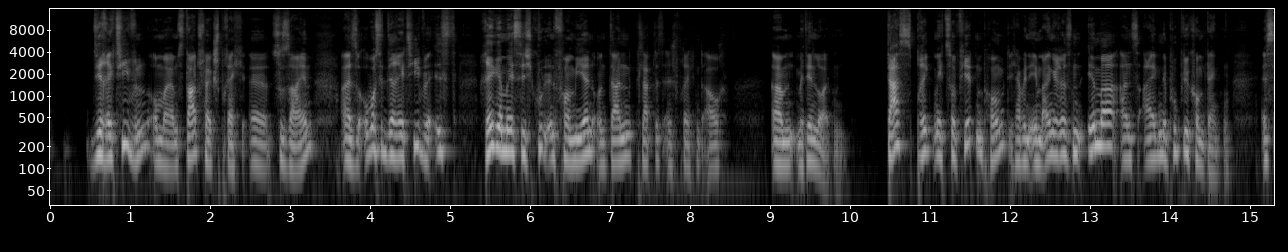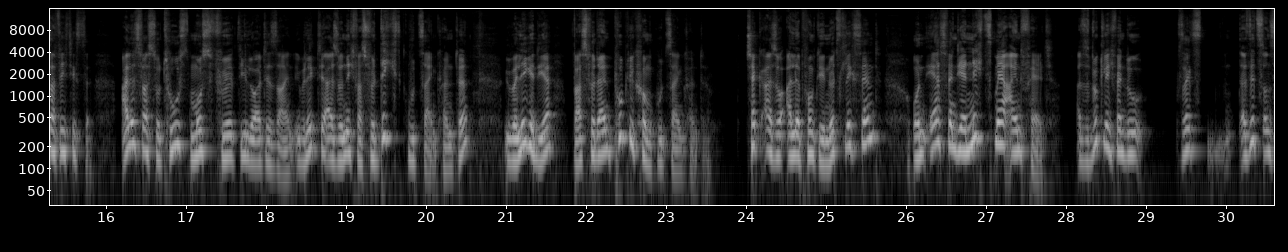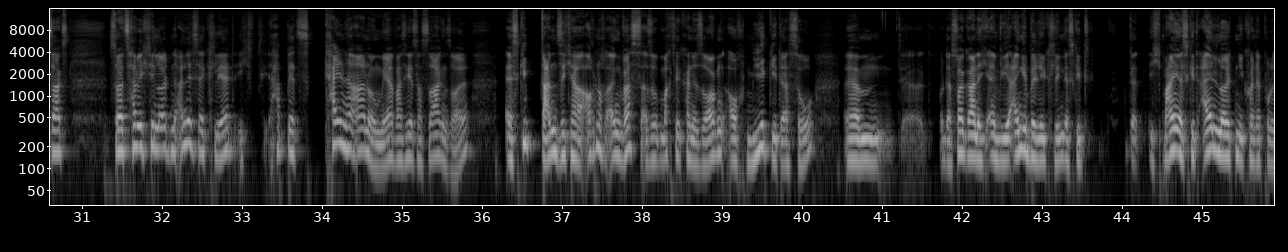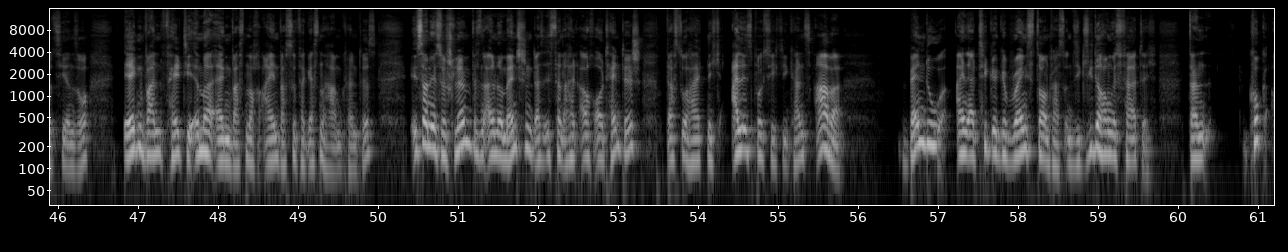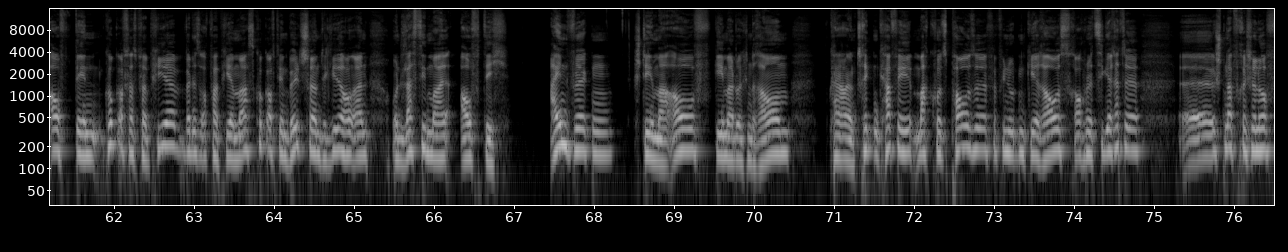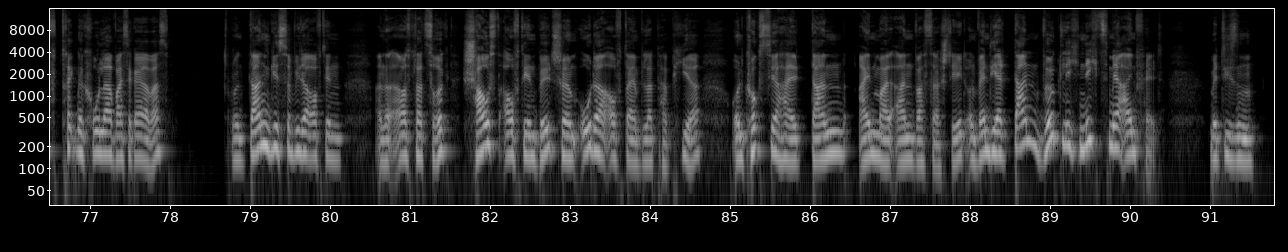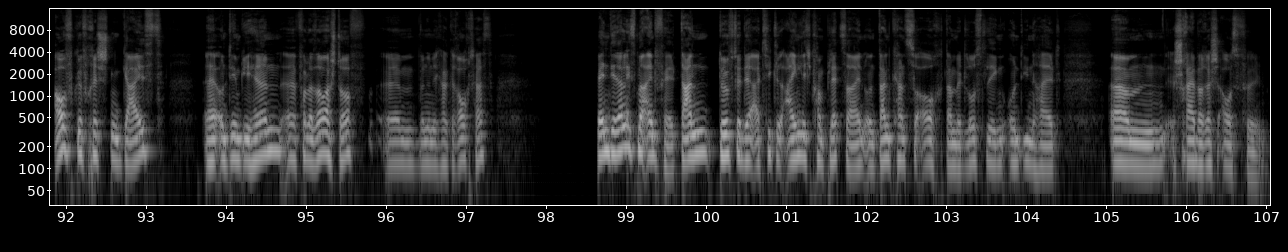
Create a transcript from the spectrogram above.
Direktiven, um mal im Star Trek-Sprech äh, zu sein. Also oberste Direktive ist regelmäßig gut informieren und dann klappt es entsprechend auch ähm, mit den Leuten. Das bringt mich zum vierten Punkt. Ich habe ihn eben angerissen, immer ans eigene Publikum denken. ist das Wichtigste. Alles, was du tust, muss für die Leute sein. Überleg dir also nicht, was für dich gut sein könnte. Überlege dir, was für dein Publikum gut sein könnte. Check also alle Punkte, die nützlich sind. Und erst wenn dir nichts mehr einfällt, also wirklich, wenn du sitzt, da sitzt und sagst, so, jetzt habe ich den Leuten alles erklärt, ich habe jetzt keine Ahnung mehr, was ich jetzt noch sagen soll. Es gibt dann sicher auch noch irgendwas, also mach dir keine Sorgen, auch mir geht das so. Ähm, und das soll gar nicht irgendwie eingebildet klingen, das geht, ich meine, es geht allen Leuten, die Content produzieren so. Irgendwann fällt dir immer irgendwas noch ein, was du vergessen haben könntest. Ist doch nicht so schlimm, wir sind alle nur Menschen, das ist dann halt auch authentisch, dass du halt nicht alles berücksichtigen kannst, aber wenn du einen Artikel gebrainstormt hast und die Gliederung ist fertig, dann guck auf, den, guck auf das Papier, wenn du es auf Papier machst, guck auf den Bildschirm, die Gliederung an und lass die mal auf dich einwirken. Steh mal auf, geh mal durch den Raum, keine Ahnung, trink einen Kaffee, mach kurz Pause, fünf Minuten, geh raus, rauch eine Zigarette, äh, schnapp frische Luft, trink eine Cola, weiß der Geier was. Und dann gehst du wieder auf den anderen Arbeitsplatz zurück, schaust auf den Bildschirm oder auf dein Blatt Papier und guckst dir halt dann einmal an, was da steht. Und wenn dir dann wirklich nichts mehr einfällt, mit diesem aufgefrischten Geist äh, und dem Gehirn äh, voller Sauerstoff, ähm, wenn du nicht halt geraucht hast, wenn dir dann nichts mehr einfällt, dann dürfte der Artikel eigentlich komplett sein und dann kannst du auch damit loslegen und ihn halt ähm, schreiberisch ausfüllen.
